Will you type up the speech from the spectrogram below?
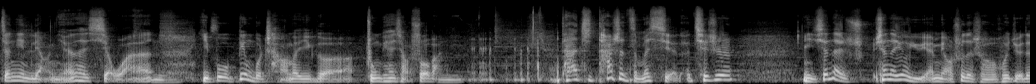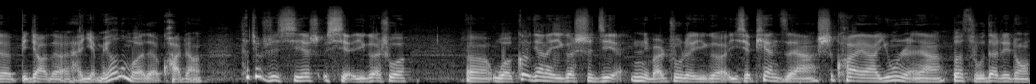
将近两年才写完一部并不长的一个中篇小说吧。他是他是怎么写的？其实你现在现在用语言描述的时候，会觉得比较的也没有那么的夸张。他就是写写一个说，嗯、我构建了一个世界，那里边住着一个一些骗子呀、市侩呀、庸人啊、恶俗的这种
